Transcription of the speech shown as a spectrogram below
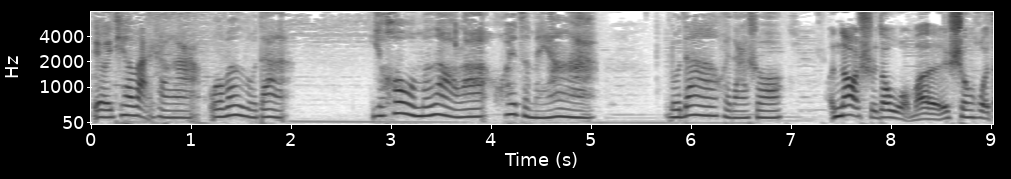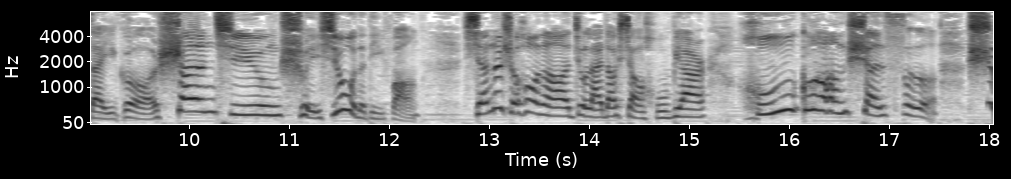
有一天晚上啊，我问卤蛋：“以后我们老了会怎么样啊？”卤蛋回答说。那时的我们生活在一个山清水秀的地方，闲的时候呢，就来到小湖边儿，湖光山色，水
